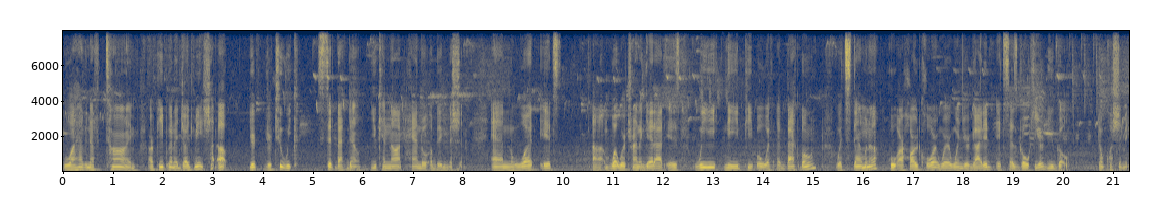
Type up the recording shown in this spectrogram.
Will I have enough time? Are people gonna judge me? Shut up. You're you're too weak. Sit back down. You cannot handle a big mission. And what it's um, what we're trying to get at is we need people with a backbone, with stamina, who are hardcore. Where when you're guided, it says go here, you go. Don't question me.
